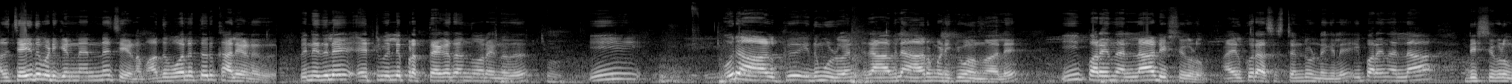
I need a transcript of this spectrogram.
അത് ചെയ്ത് പഠിക്കുന്ന തന്നെ ചെയ്യണം. അതുപോലത്തെ ഒരു കലയാണിത് പിന്നെ ഇതിലെ ഏറ്റവും വലിയ പ്രത്യേകത എന്ന് പറയുന്നത് ഈ ഒരാൾക്ക് ഇത് മുഴുവൻ രാവിലെ ആറു മണിക്ക് വന്നാൽ ഈ പറയുന്ന എല്ലാ ഡിഷുകളും അയാൾക്കൊരു അസിസ്റ്റന്റ് ഉണ്ടെങ്കിൽ ഈ പറയുന്ന എല്ലാ ഡിഷുകളും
